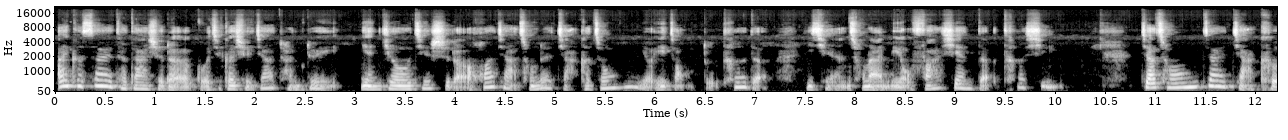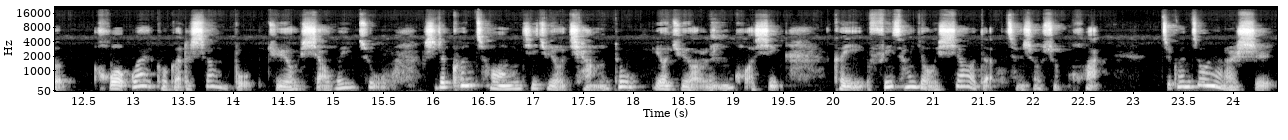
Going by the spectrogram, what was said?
埃克塞特大学的国际科学家团队研究揭示了花甲虫的甲壳中有一种独特的、以前从来没有发现的特性。甲虫在甲壳或外骨骼的上部具有小微柱，使得昆虫既具有强度又具有灵活性，可以非常有效地承受损坏。至关重要的是，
